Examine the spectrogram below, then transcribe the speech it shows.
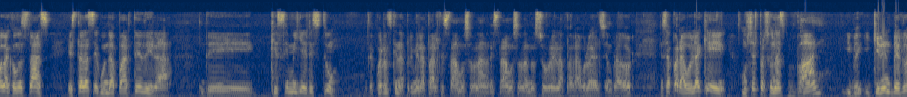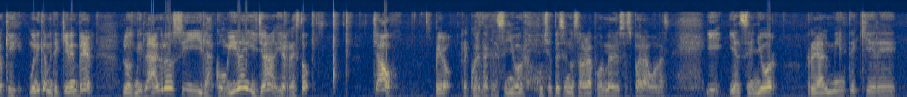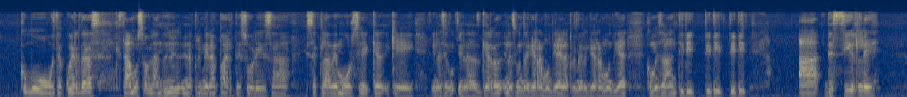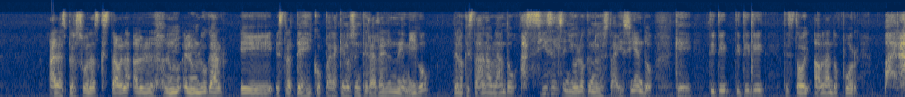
Hola, ¿cómo estás? Esta es la segunda parte de la de ¿qué semilla eres tú? ¿Te acuerdas que en la primera parte estábamos hablando, estábamos hablando sobre la parábola del sembrador? Esa parábola que muchas personas van y, quieren ver lo que únicamente quieren ver, los milagros y la comida y ya, y el resto, chao. Pero recuerda que el Señor muchas veces nos habla por medio de esas parábolas y el Señor realmente quiere como te acuerdas que estábamos hablando en, la primera parte sobre esa, esa clave Morse que, en, en, las guerras, en la Segunda Guerra Mundial, en la Primera Guerra Mundial, comenzaban a decirle a las personas que estaban en un lugar eh, estratégico para que no se enterara el enemigo de lo que estaban hablando. Así es el Señor lo que nos está diciendo, que te estoy hablando por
